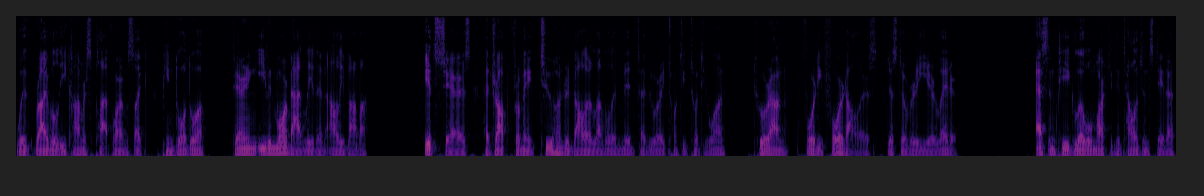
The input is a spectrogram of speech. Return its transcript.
with rival e commerce platforms like Pinduoduo faring even more badly than Alibaba. Its shares had dropped from a $200 level in mid February 2021 to around $44 just over a year later. S&P Global Market Intelligence data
